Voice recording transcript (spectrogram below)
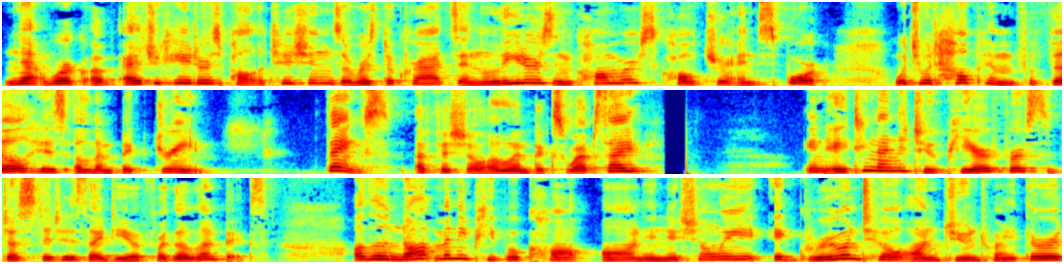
network of educators, politicians, aristocrats, and leaders in commerce, culture, and sport, which would help him fulfill his Olympic dream. Thanks, official Olympics website. In 1892, Pierre first suggested his idea for the Olympics. Although not many people caught on initially, it grew until on June 23,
